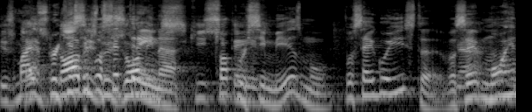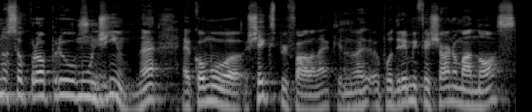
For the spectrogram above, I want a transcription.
E os mais é, porque nobres se você treina que, que só por si mesmo, você é egoísta. Você é. morre no seu próprio mundinho, sim. né? É como Shakespeare fala, né? Que eu poderia me fechar numa noz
